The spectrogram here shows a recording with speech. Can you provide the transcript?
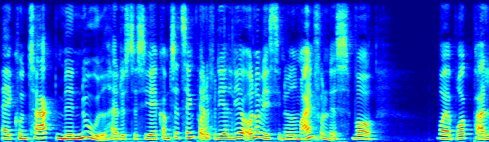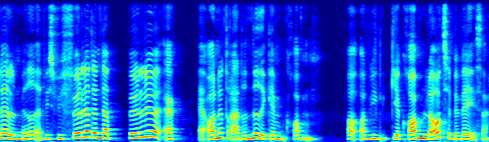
er i kontakt med nuet, har jeg lyst til at sige. Jeg kom til at tænke på ja. det, fordi jeg lige har undervist i noget mindfulness, hvor, hvor jeg brugte parallellen med, at hvis vi følger den der bølge af, af åndedrættet ned igennem kroppen, og, og vi giver kroppen lov til at bevæge sig,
